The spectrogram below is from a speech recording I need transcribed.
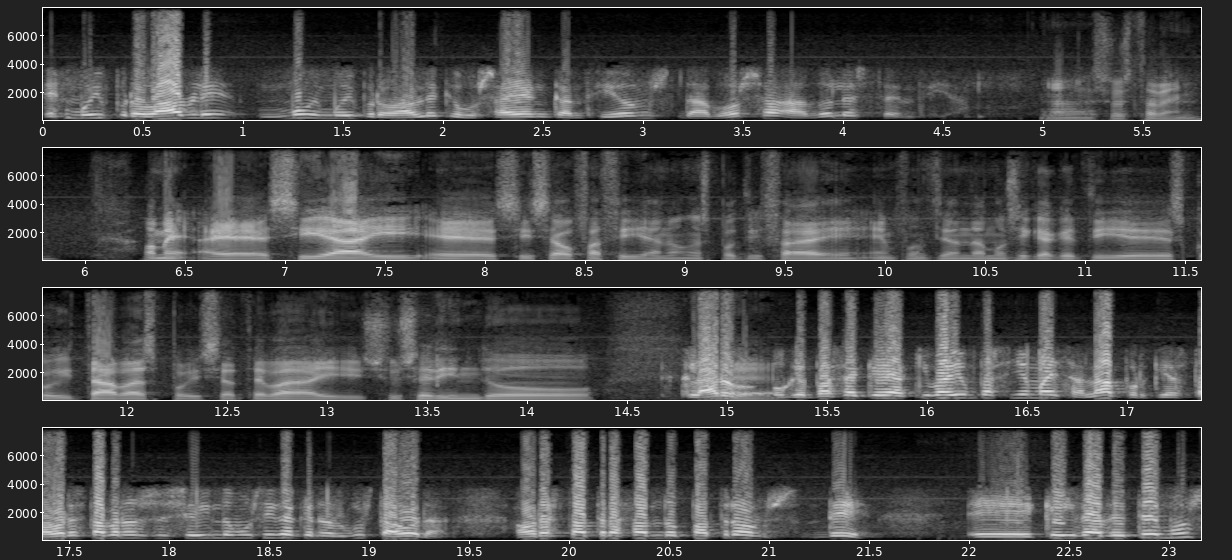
é moi probable, moi moi probable que vos hayan cancións da vosa adolescencia. Ah, eso está ben. Home, eh, si hai, eh, si xa o facía, non, Spotify, en función da música que ti escoitabas, pois xa te vai suxerindo... Claro, eh... o que pasa é que aquí vai un pasiño máis alá, porque hasta ahora estábamos seguindo música que nos gusta ahora. Ahora está trazando patróns de eh, que idade temos,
